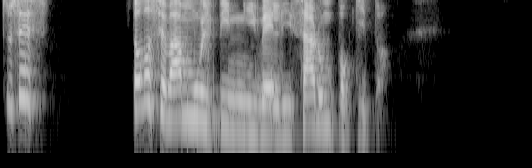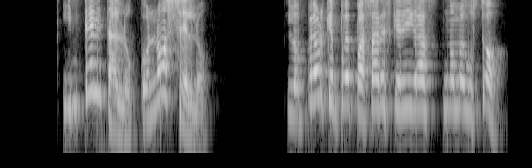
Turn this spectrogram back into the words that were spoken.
Entonces, todo se va a multinivelizar un poquito. Inténtalo, conócelo. Lo peor que puede pasar es que digas, no me gustó,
